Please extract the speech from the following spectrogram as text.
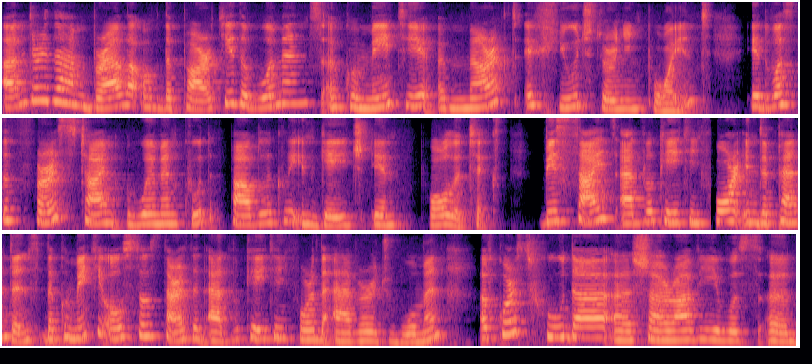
Under the umbrella of the party, the Women's Committee marked a huge turning point. It was the first time women could publicly engage in politics. Besides advocating for independence, the committee also started advocating for the average woman. Of course, Huda uh, Sha'rawi was uh,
